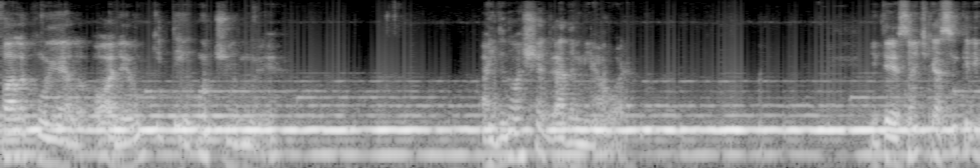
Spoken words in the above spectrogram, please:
fala com ela, olha, o que tenho contigo, mulher? Ainda não é chegada a minha hora. Interessante que assim que ele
